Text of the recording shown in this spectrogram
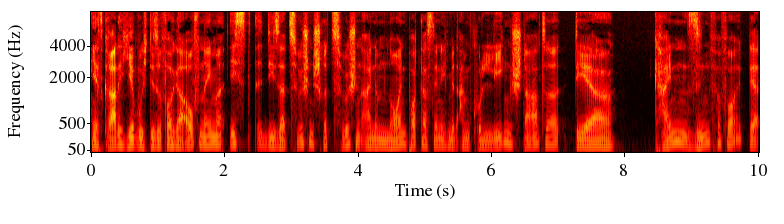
Jetzt gerade hier, wo ich diese Folge aufnehme, ist dieser Zwischenschritt zwischen einem neuen Podcast, den ich mit einem Kollegen starte, der keinen Sinn verfolgt, der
